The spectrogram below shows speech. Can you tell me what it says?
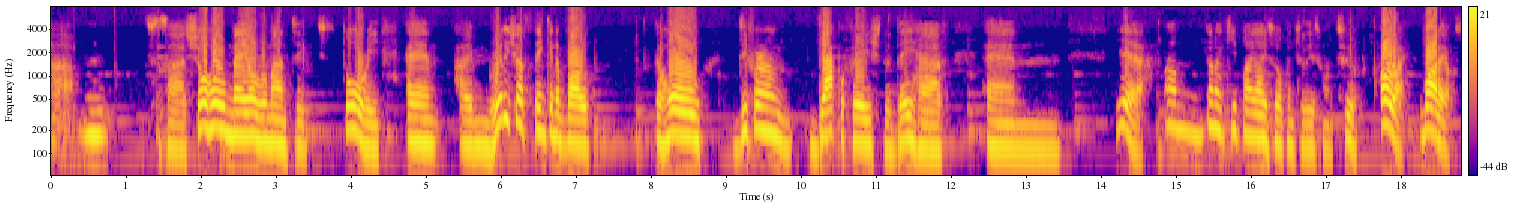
Um, it's a shoujo male romantic story, and I'm really just thinking about the whole different gap of age that they have, and yeah, I'm gonna keep my eyes open to this one too. Alright, what else?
